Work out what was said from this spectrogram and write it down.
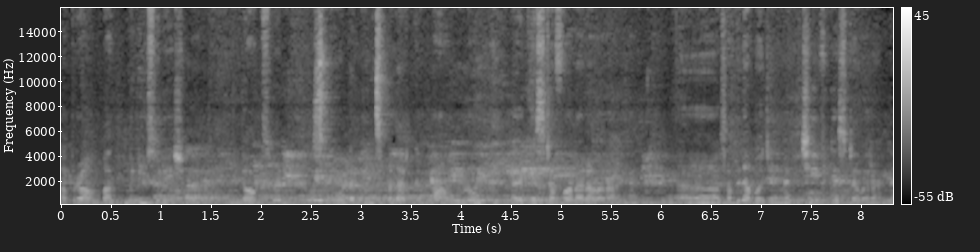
அப்புறம் பத்மினி சுரேஷ்வர் இந்த ஆக்ஸ்ஃபர்ட் ஸ்கூலில் பிரின்ஸிபலாக இருக்காங்க அவங்களும் கெஸ்ட் ஆஃப் ஆனராக வராங்க. சபிதா போஜன் சீஃப் கெஸ்ட்டாக வராங்க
